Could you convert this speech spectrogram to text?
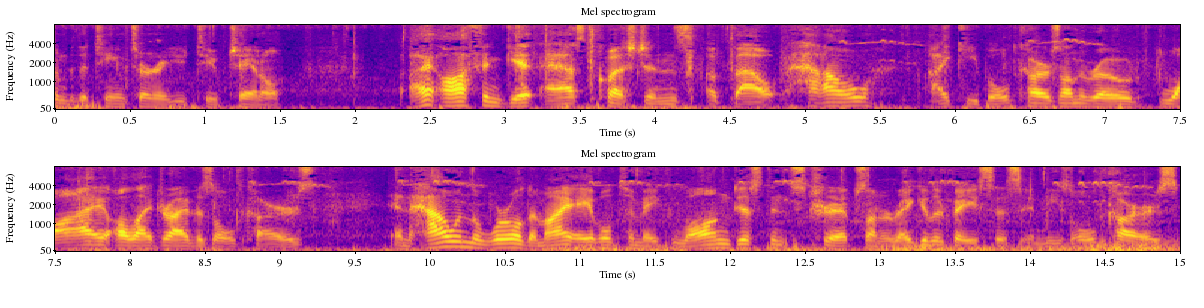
welcome to the Team Turner YouTube channel. I often get asked questions about how I keep old cars on the road, why all I drive is old cars, and how in the world am I able to make long distance trips on a regular basis in these old cars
